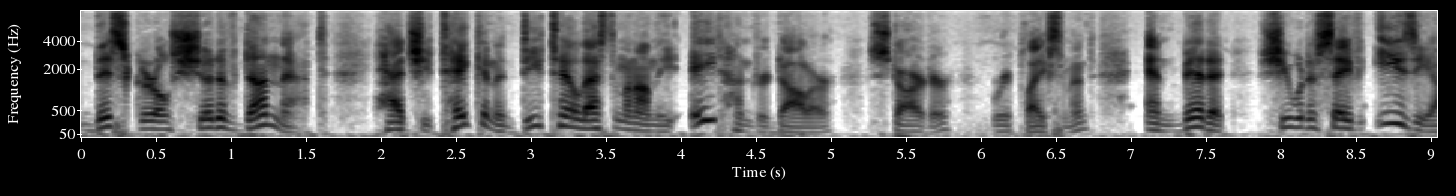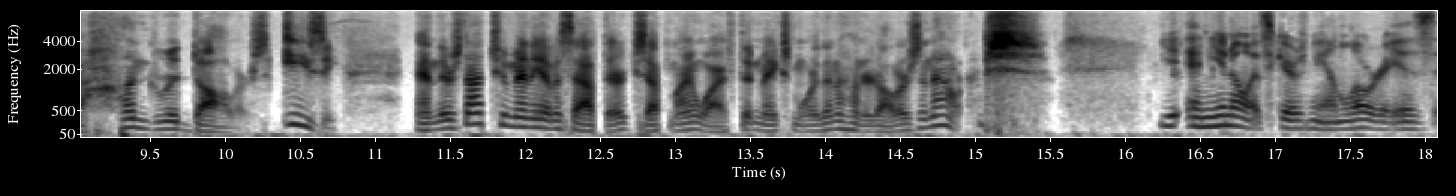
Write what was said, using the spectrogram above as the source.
This girl should have done that. Had she taken a detailed estimate on the $800 starter replacement and bid it, she would have saved easy $100. Easy. And there's not too many of us out there, except my wife, that makes more than $100 an hour. Y- And you know what scares me on Lori is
